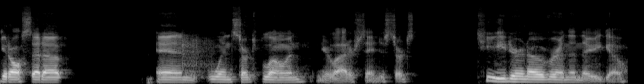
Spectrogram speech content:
get all set up, and wind starts blowing, and your ladder stand just starts teetering over, and then there you go.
